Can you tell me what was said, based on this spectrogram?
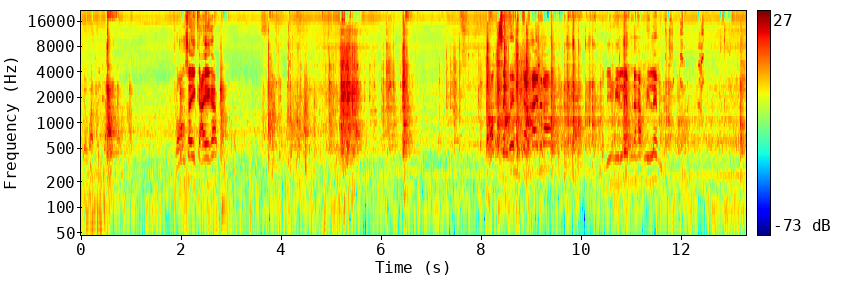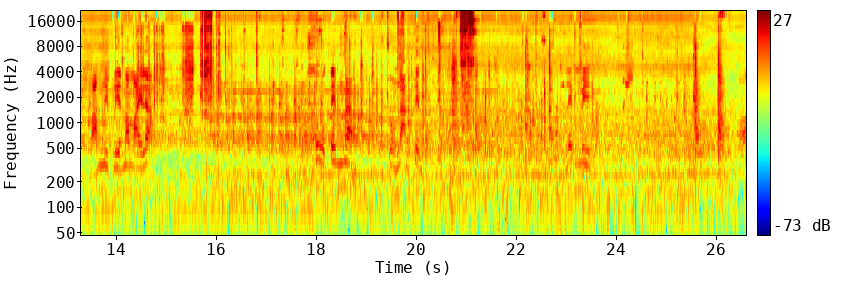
เดี๋ยววัดไปจับคลองไส้ไก่ครับท็อปเซเว่นจัดให้ไหมน้องตัวนี้มีเล่มนะครับ มีเล่ม ปั๊มนี่เปลี่ยนมาใหม่แล้ว โซ่ เต็มครับช่วงล่างเต็ม เล่มมีอ๋อ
